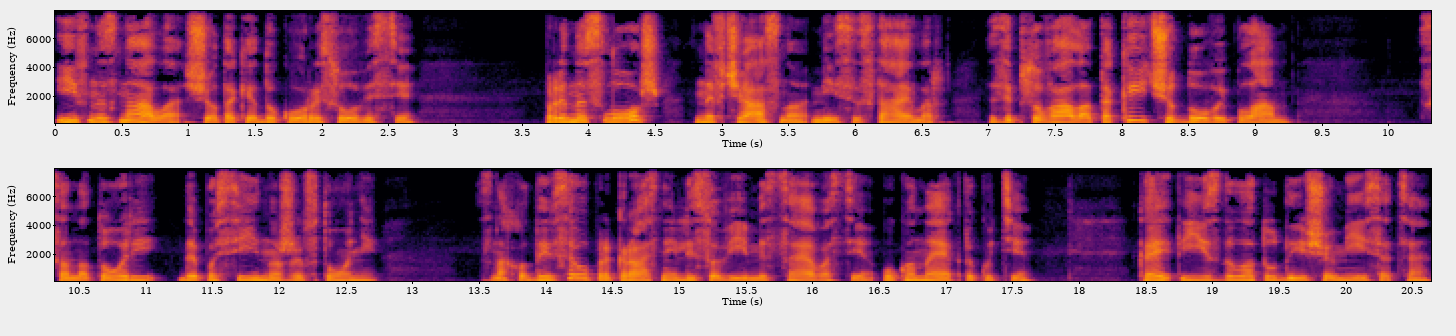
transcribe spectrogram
Іф не знала, що таке докори совісті. Принесло ж невчасно, місіс Тайлер, зіпсувала такий чудовий план. Санаторій, де постійно жив Тоні, знаходився у прекрасній лісовій місцевості у Коннектикуті. Кейт їздила туди щомісяця.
